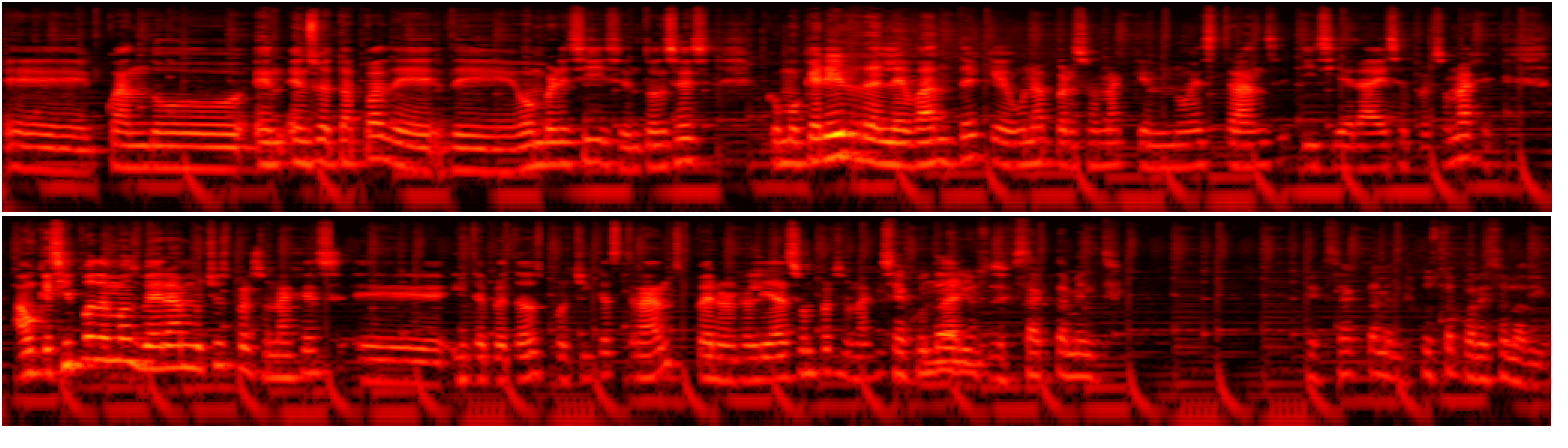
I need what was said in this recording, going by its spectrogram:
eh, cuando en, su etapa de, de, hombre cis, entonces como que era irrelevante que una persona que no es trans hiciera ese personaje. Aunque sí podemos ver a muchos personajes eh, interpretados por chicas trans, pero en realidad son personajes secundarios. Exactamente. Exactamente, justo por eso lo digo.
